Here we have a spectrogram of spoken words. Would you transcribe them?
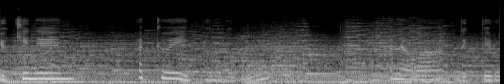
유키는 학교에 입학을 하고 하나와 늑대로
